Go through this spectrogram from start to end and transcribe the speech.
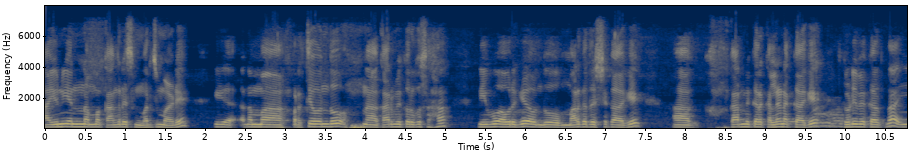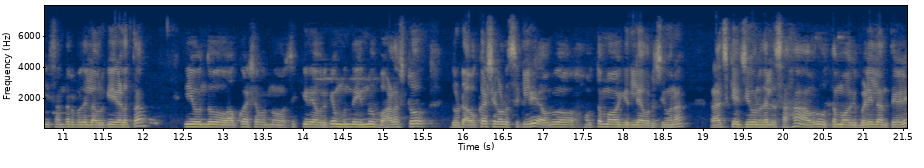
ಆ ಯೂನಿಯನ್ ನಮ್ಮ ಕಾಂಗ್ರೆಸ್ಗೆ ಮರ್ಜ್ ಮಾಡಿ ಈ ನಮ್ಮ ಪ್ರತಿಯೊಂದು ಕಾರ್ಮಿಕರಿಗೂ ಸಹ ನೀವು ಅವರಿಗೆ ಒಂದು ಮಾರ್ಗದರ್ಶಕ ಆಗಿ ಕಾರ್ಮಿಕರ ಕಲ್ಯಾಣಕ್ಕಾಗಿ ದುಡಿಬೇಕಂತ ಈ ಸಂದರ್ಭದಲ್ಲಿ ಅವ್ರಿಗೆ ಹೇಳ್ತಾ ಈ ಒಂದು ಅವಕಾಶವನ್ನು ಸಿಕ್ಕಿದೆ ಅವರಿಗೆ. ಮುಂದೆ ಇನ್ನೂ ಬಹಳಷ್ಟು ದೊಡ್ಡ ಅವಕಾಶಗಳು ಸಿಗಲಿ. ಅವರು ಉತ್ತಮವಾಗಿರಲಿ ಅವರ ಜೀವನ. ರಾಜಕೀಯ ಜೀವನದಲ್ಲಿ ಸಹ ಅವರು ಉತ್ತಮವಾಗಿ ಬೆಳೀಲಿ ಅಂತೇಳಿ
